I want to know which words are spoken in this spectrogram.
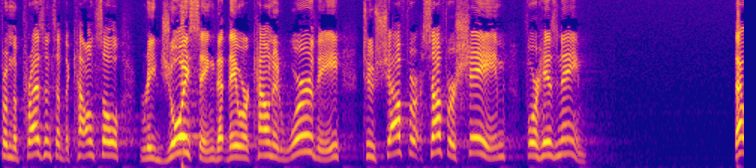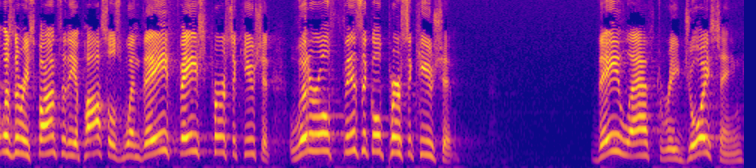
from the presence of the council, rejoicing that they were counted worthy to suffer, suffer shame for his name. That was the response of the apostles when they faced persecution, literal physical persecution. They left rejoicing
